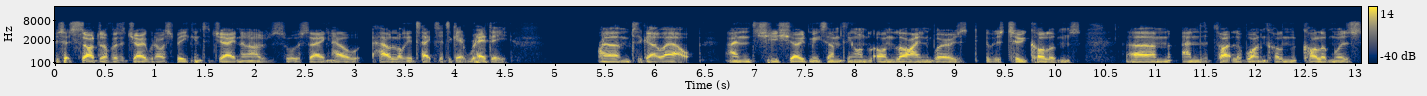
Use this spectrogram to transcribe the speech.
it started off as a joke when I was speaking to Jane, and I was sort of saying how how long it takes her to get ready um, to go out, and she showed me something on online, whereas it was two columns, Um, and the title of one column column was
